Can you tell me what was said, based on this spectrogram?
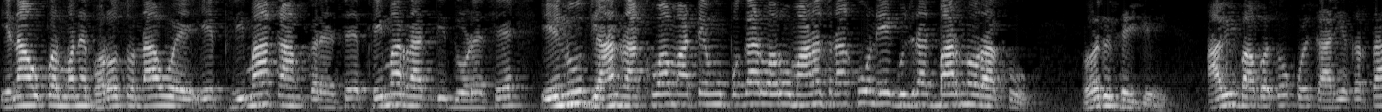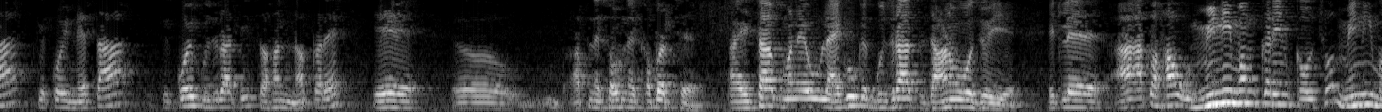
એના ઉપર મને ભરોસો ના હોય, એ ફ્રીમાં કામ કરે છે, ફ્રીમાં રાજદી દોડે છે, એનું ધ્યાન રાખવા માટે હું પગારવાળો માણસ રાખું અને એ ગુજરાત બહારનો રાખું. હદ થઈ ગઈ. આવી બાબતો કોઈ કાર્યકર્તા કે કોઈ નેતા કે કોઈ ગુજરાતી સહન ન કરે, એ આપને સૌને ખબર છે. આ હિસાબ મને એવું લાગ્યું કે ગુજરાત જાણવો જોઈએ. એટલે આ તો હાવ મિનિમમ કરીને કહું છું મિનિમમ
